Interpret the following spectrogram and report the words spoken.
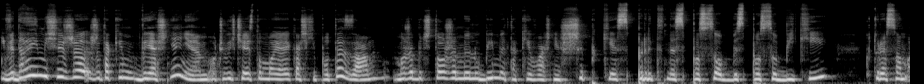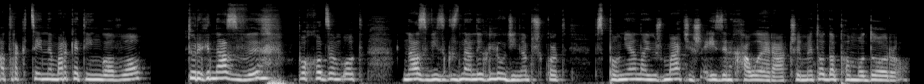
I wydaje mi się, że, że takim wyjaśnieniem, oczywiście jest to moja jakaś hipoteza, może być to, że my lubimy takie właśnie szybkie, sprytne sposoby, sposobiki, które są atrakcyjne marketingowo, których nazwy pochodzą od nazwisk znanych ludzi, na przykład wspomniana już macierz Eisenhowera czy metoda Pomodoro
